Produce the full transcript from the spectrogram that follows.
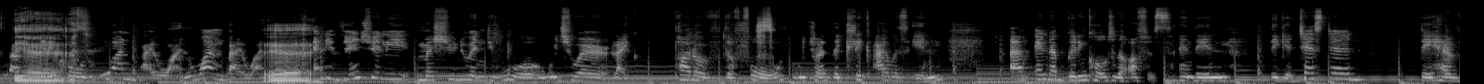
started getting Yeah. called one by one, one by one. Yeah. And eventually, Mashudu and Diwuo, which were like part of the four, which was the clique I was in, um, end up getting called to the office. And then they get tested. They have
